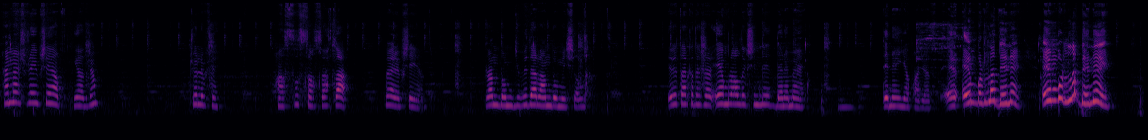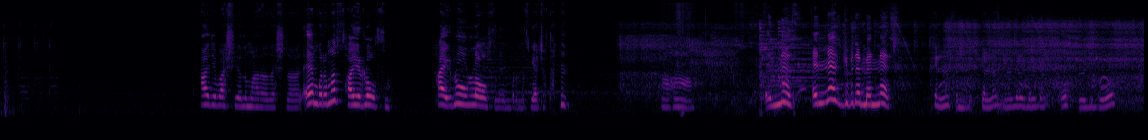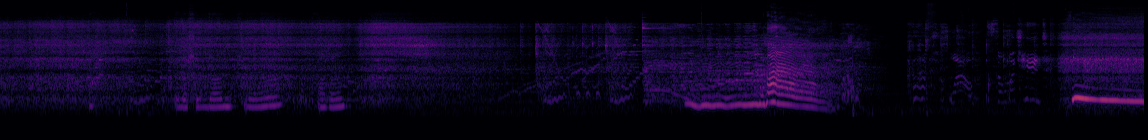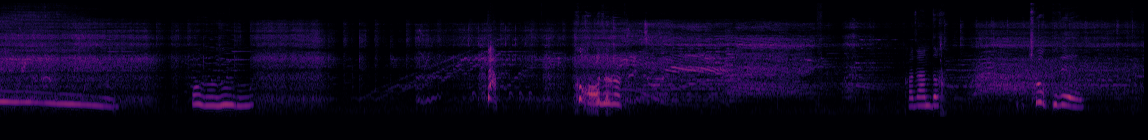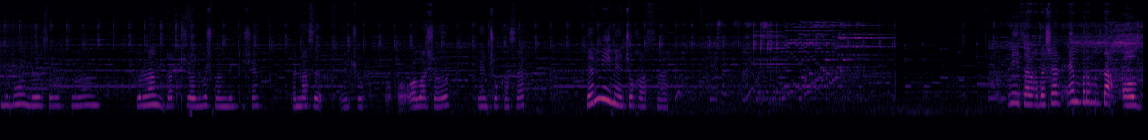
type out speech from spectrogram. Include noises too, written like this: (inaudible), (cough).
Hemen şuraya bir şey yap yazacağım. Şöyle bir şey. Hassız sasasa. Böyle bir şey yazdım. Random gibi de random inşallah. Evet arkadaşlar Ember aldık şimdi deneme. Deney yapacağız. E- Ember'la deney. Ember'la deney. Hadi başlayalım arkadaşlar. Ember'ımız hayırlı olsun. Hayırlı uğurlu olsun Ember'ımız gerçekten. (laughs) Aha. Ennez. Ennez gibi de mennez. Gel lan buraya. Gel lan gel gel gel. gel. Oh öldü bu. Şöyle şuradan şuraya. Atalım. Kazandık. Çok güzel. Şimdi bu dört savaşçıdan. Dur lan dört kişi ölmüş ben bir kişi. Ben nasıl en çok o- alaşağı en çok hasar. Ben miyim en çok hasar? Neyse arkadaşlar Amber'ımız da aldı.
